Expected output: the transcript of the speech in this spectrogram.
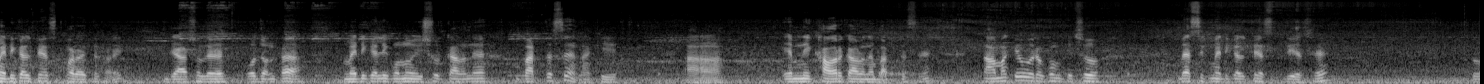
মেডিকেল টেস্ট করাতে হয়, যে আসলে ওজনটা মেডিকেলি কোনো ইস্যুর কারণে বাড়তেছে নাকি এমনি খাওয়ার কারণে বাড়তেছে। তো আমাকেও এরকম কিছু বেসিক মেডিকেল টেস্ট দিয়েছে। তো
